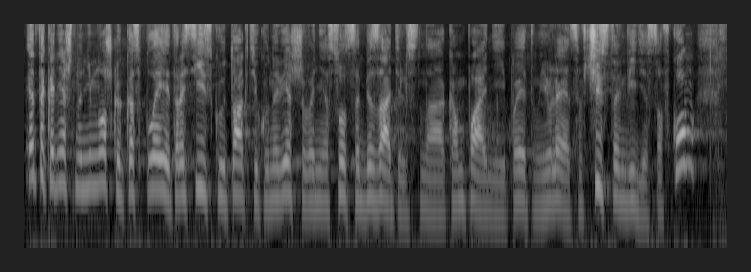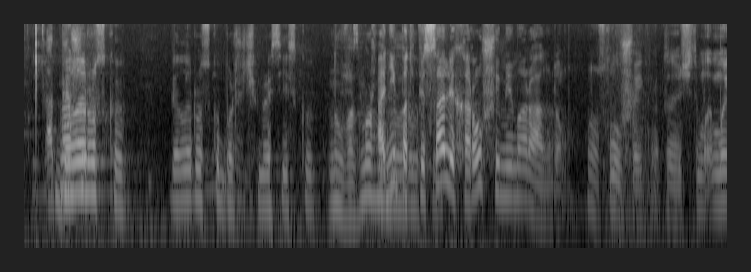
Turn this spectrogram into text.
Это, конечно, немножко косплеит российскую тактику навешивания соцобязательств на компании, поэтому является в чистом виде совком. От наших- Белорусскую. Больше, чем российскую. Ну, возможно, Они подписали хороший меморандум. Ну, слушай, значит, мы, мы,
